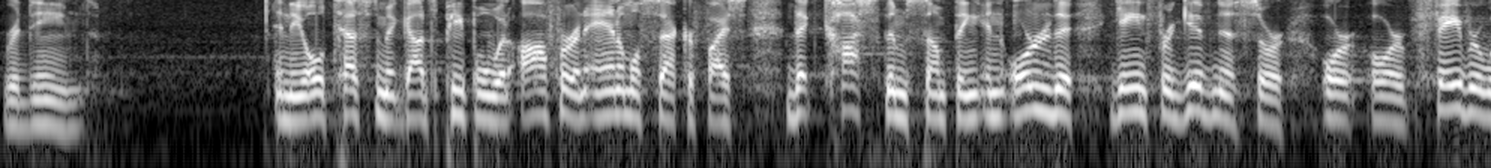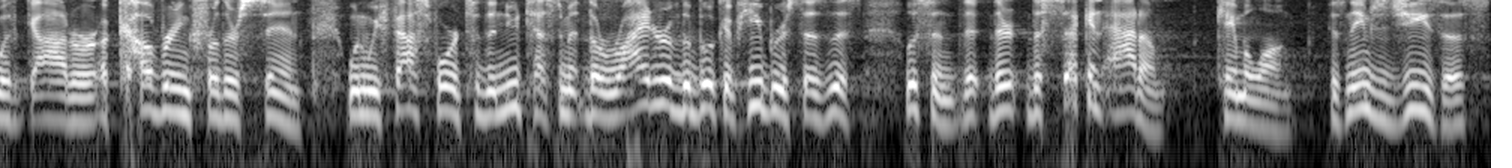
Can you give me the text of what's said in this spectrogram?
redeemed. In the Old Testament, God's people would offer an animal sacrifice that cost them something in order to gain forgiveness or, or, or favor with God or a covering for their sin. When we fast forward to the New Testament, the writer of the book of Hebrews says this listen, the, the second Adam came along. His name's Jesus,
